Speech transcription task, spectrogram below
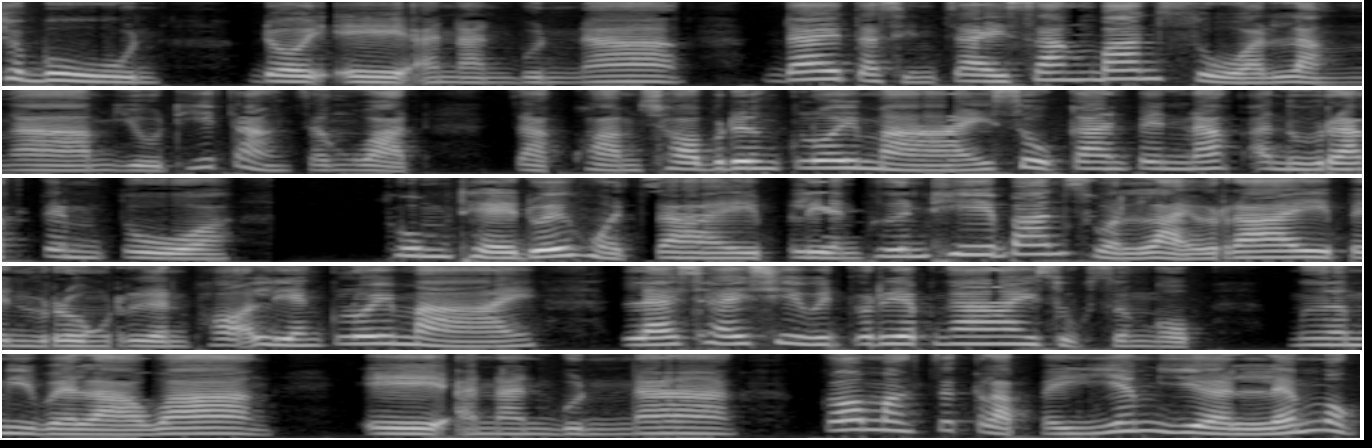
ชรบูรณ์ โดยเออนันต์บุญนาค ได้ตัดสินใจสร้างบ้านสวนหลังงามอยู่ที่ต่างจังหวัดจากความชอบเรื่องกล้วยไม้สู่การเป็นนักอนุรักษ์เต็มตัว ทุ่มเทด้วยหัวใจเปลี่ยนพื้นที่บ้านสวนหลายไร่เป็นโรงเรือนเพาะเลี้ยงกล้วยไม้ และใช้ชีวิตเรียบง่ายสุขสงบ เมื่อมีเวลาว่าง เอ อนันต์บุญนาค ก็มักจะกลับไปเยี่ยมเยือนและหมก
